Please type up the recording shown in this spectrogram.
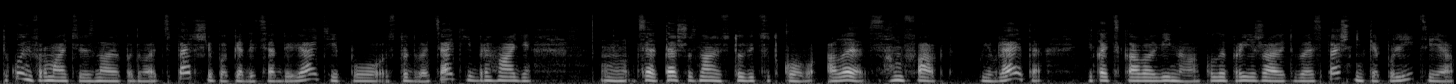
Таку інформацію знаю по 21, по 59, по 120 бригаді. М, Це те, що знаю 100%. Але сам факт, уявляєте, яка цікава війна, коли приїжджають ВСПшники, поліція,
